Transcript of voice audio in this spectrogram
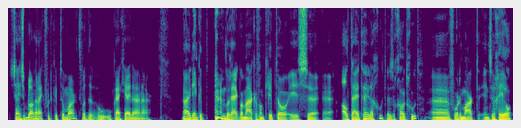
Zijn ze belangrijk voor de cryptomarkt? Wat, hoe, hoe kijk jij daarnaar? Nou, ik denk het bereikbaar maken van crypto is uh, uh, altijd heel erg goed. Dat is een groot goed uh, voor de markt in zijn geheel.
